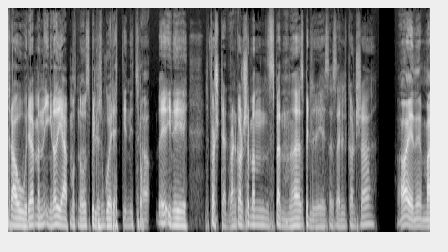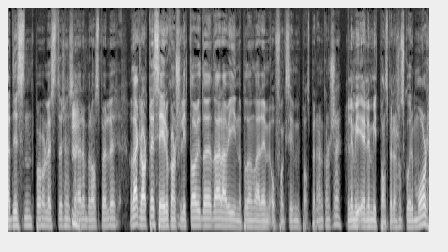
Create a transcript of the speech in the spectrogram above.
Traore. Men ingen av de er på en måte noen spillere som går rett inn i, tropp, inn i førsteelveren, kanskje. Men spennende spillere i seg selv, kanskje. Ja, enig. Madison på Leicester syns jeg mm. er en bra spiller. Og det er klart, det ser du kanskje litt av. Det, der er vi inne på den der offensive midtbanespilleren, kanskje. Eller, eller midtbanespilleren som skårer mål.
